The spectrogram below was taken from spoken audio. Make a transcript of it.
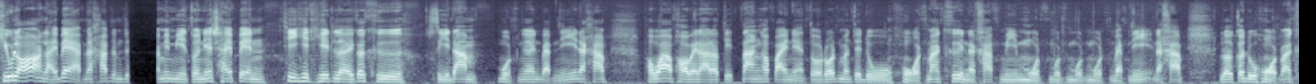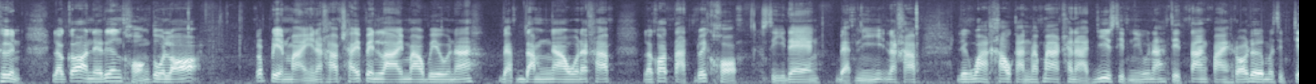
คิ้วล้อหลายแบบนะครับเดิม ไม่มีตัวนี้ใช้เป็นที่ฮิตๆเลยก็คือสีดหมุดเงินแบบนี้นะครับ เพราะว่าพอเวลาเราติดตั้งเข้าไปเนี่ยตัวรถมันจะดูโหดมากขึ้นนะครับ มีหมุดหมุดหมุดหมุดแบบนี้นะครับรถก็ดูโหดมากขึ้น แล้วก็ในเรื่องของตัวล้อก็เปลี่ยนใหม่นะครับ ใช้เป็นลายมาเวลนะแบบดำเงานะครับ แล้วก็ตัดด้วยขอบสีแดงแบบนี้นะครับ เรียกว่าเข้ากันมากๆขนาด 20 นิ้วนะ ติดตั้งไปล้อเดิมมา 17 เ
